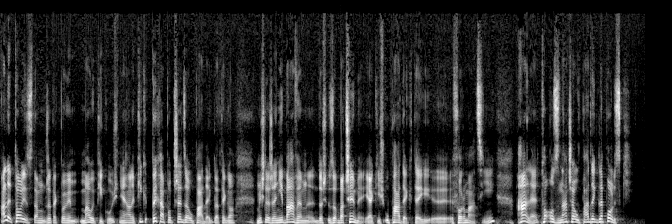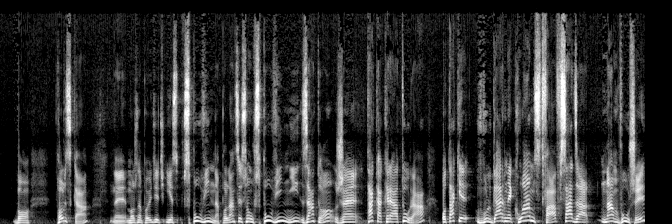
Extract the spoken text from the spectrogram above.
ale to jest tam, że tak powiem, mały pikuś, nie? ale pik, pycha poprzedza upadek, dlatego myślę, że niebawem dość, zobaczymy jakiś upadek tej e, formacji, ale to oznacza upadek dla Polski, bo Polska można powiedzieć, jest współwinna. Polacy są współwinni za to, że taka kreatura o takie wulgarne kłamstwa wsadza nam w uszy,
